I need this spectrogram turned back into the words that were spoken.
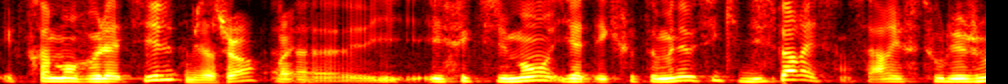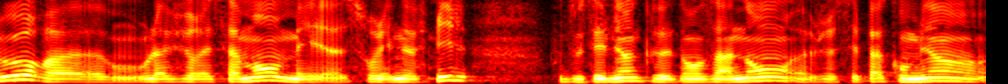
extrêmement volatile. Bien sûr. Euh, effectivement, il y a des crypto-monnaies aussi qui disparaissent. Ça arrive tous les jours. Euh, on l'a vu récemment, mais sur les 9000, vous doutez bien que dans un an, je ne sais pas combien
